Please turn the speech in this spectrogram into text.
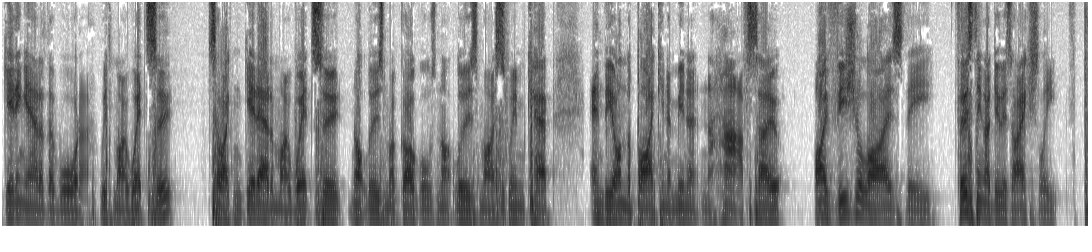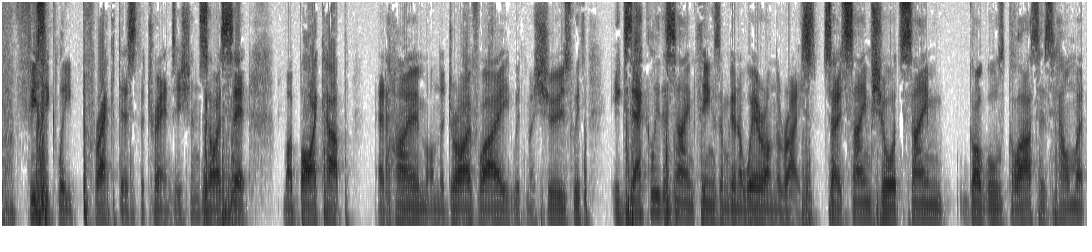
getting out of the water with my wetsuit? So I can get out of my wetsuit, not lose my goggles, not lose my swim cap, and be on the bike in a minute and a half. So I visualize the first thing I do is I actually physically practice the transition. So I set my bike up at home on the driveway with my shoes with exactly the same things I'm going to wear on the race. So same shorts, same goggles, glasses, helmet,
